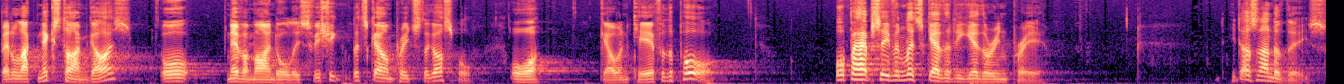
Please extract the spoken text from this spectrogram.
Better luck next time, guys, or never mind all this fishing, let's go and preach the gospel, or go and care for the poor, or perhaps even let's gather together in prayer. He does none of these.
